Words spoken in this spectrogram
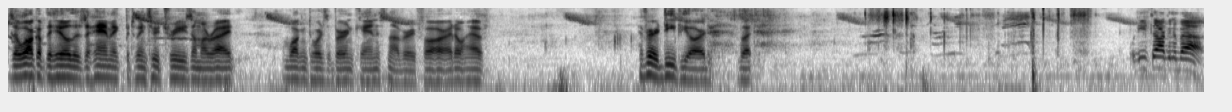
As I walk up the hill, there's a hammock between two trees on my right. I'm walking towards the burn can. It's not very far. I don't have a very deep yard, but. What are you talking about?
